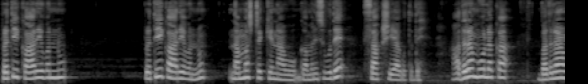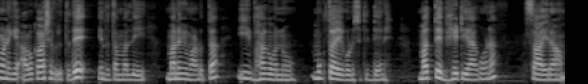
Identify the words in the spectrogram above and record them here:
ಪ್ರತಿ ಕಾರ್ಯವನ್ನು ಪ್ರತಿ ಕಾರ್ಯವನ್ನು ನಮ್ಮಷ್ಟಕ್ಕೆ ನಾವು ಗಮನಿಸುವುದೇ ಸಾಕ್ಷಿಯಾಗುತ್ತದೆ. ಅದರ ಮೂಲಕ ಬದಲಾವಣೆಗೆ ಅವಕಾಶವಿರುತ್ತದೆ ಎಂದು ತಮ್ಮಲ್ಲಿ ಮನವಿ ಮಾಡುತ್ತಾ ಈ ಭಾಗವನ್ನು ಮುಕ್ತಾಯಗೊಳಿಸುತ್ತಿದ್ದೇನೆ. ಮತ್ತೆ ಭೇಟಿಯಾಗೋಣ. ಸಾಯಿರಾಮ್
